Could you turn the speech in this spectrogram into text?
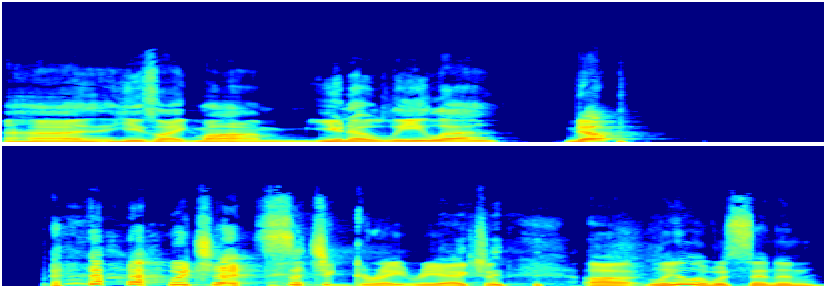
Uh huh. He's like, Mom, you know Leela? Nope. Which is such a great reaction. Uh, Leela was sent in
